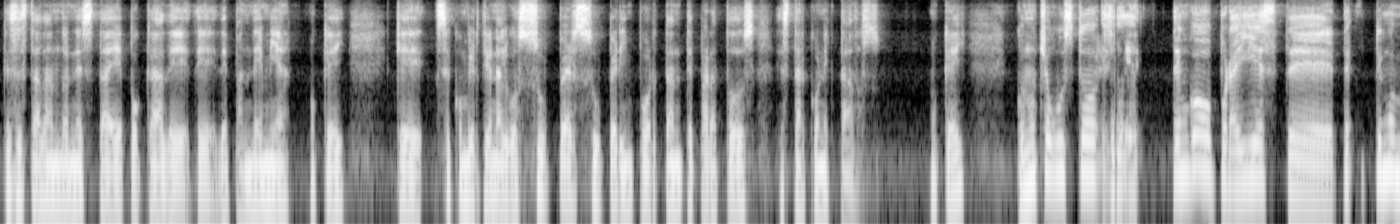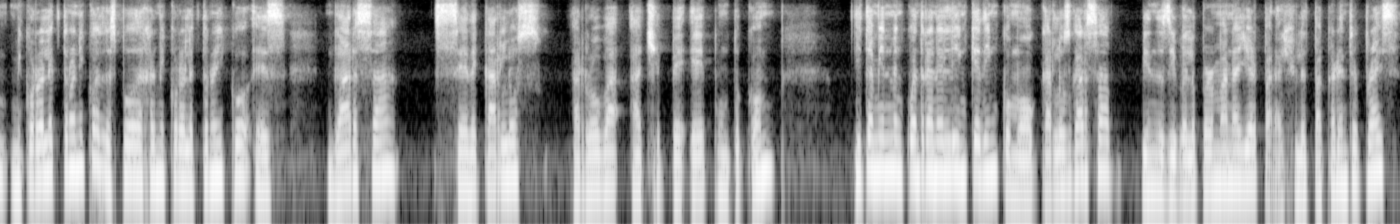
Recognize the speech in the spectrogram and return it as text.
que se está dando en esta época de, pandemia, ¿ok? Que se convirtió en algo súper, súper importante para todos estar conectados, ¿ok? Con mucho gusto. Eh, tengo por ahí este, tengo mi correo electrónico, les puedo dejar mi correo electrónico, es garza c de carlos arroba hpe.com y también me encuentran en LinkedIn como Carlos Garza, Business Developer Manager para Hewlett Packard Enterprise.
